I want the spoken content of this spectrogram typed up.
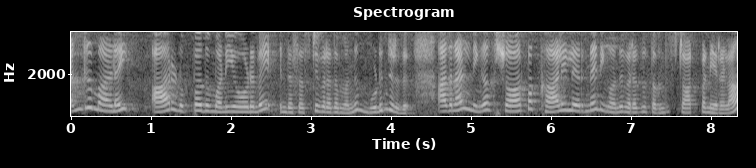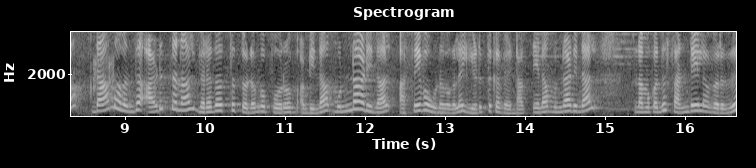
அன்று மாலை ஆறு முப்பது மணியோடவே இந்த சஷ்டி விரதம் வந்து முடிஞ்சிருது. அதனால் நீங்கள் ஷார்ப்பாக காலையிலேருந்தே நீங்கள் வந்து விரதத்தை வந்து ஸ்டார்ட் பண்ணிடலாம். நாம் வந்து அடுத்த நாள் விரதத்தை தொடங்க போகிறோம் அப்படின்னா முன்னாடி நாள் அசைவ உணவுகளை எடுத்துக்க வேண்டாம். ஏன்னா முன்னாடி நாள் நமக்கு வந்து சண்டேயில் வருது.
